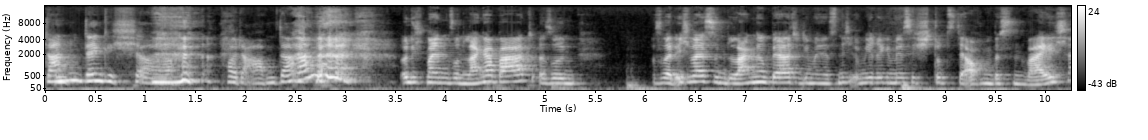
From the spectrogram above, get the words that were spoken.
dann denke ich äh, heute Abend daran. Und ich meine, so ein langer Bart, also soweit ich weiß, sind lange Bärte, die man jetzt nicht irgendwie regelmäßig stutzt, ja auch ein bisschen weicher.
